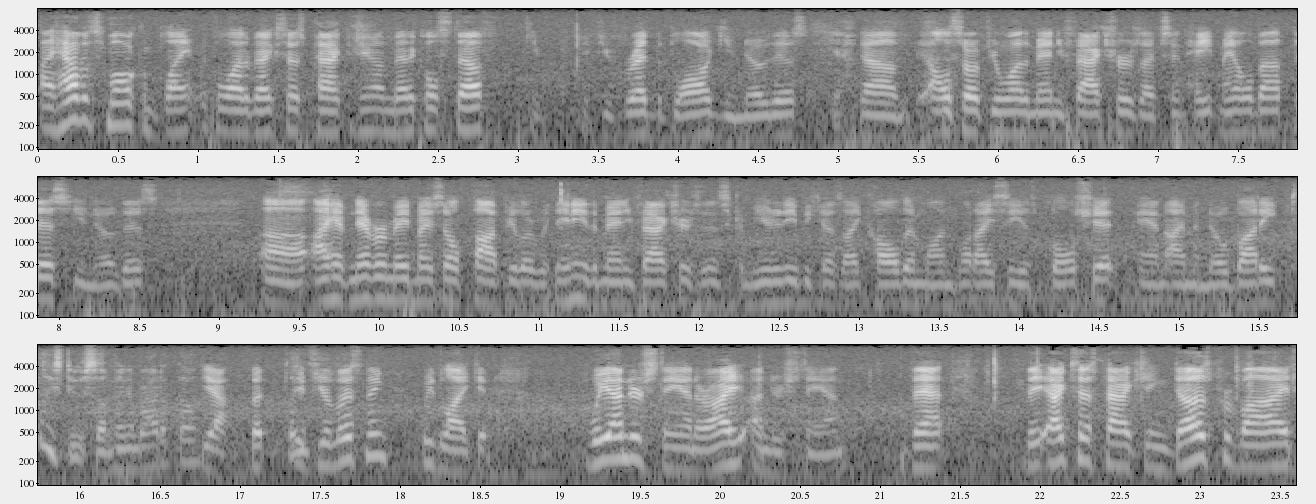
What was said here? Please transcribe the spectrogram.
I have a small complaint with a lot of excess packaging on medical stuff. If, you, if you've read the blog, you know this. Um, also, if you're one of the manufacturers, I've sent hate mail about this. You know this. Uh, I have never made myself popular with any of the manufacturers in this community because I call them on what I see as bullshit, and I'm a nobody. Please do something about it, though. Yeah, but Please. if you're listening, we'd like it. We understand, or I understand, that the excess packaging does provide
